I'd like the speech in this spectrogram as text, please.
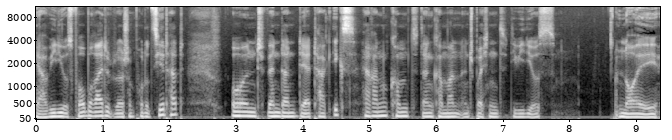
ja, Videos vorbereitet oder schon produziert hat. Und wenn dann der Tag X herankommt, dann kann man entsprechend die Videos neu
